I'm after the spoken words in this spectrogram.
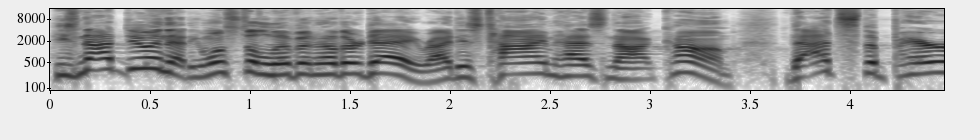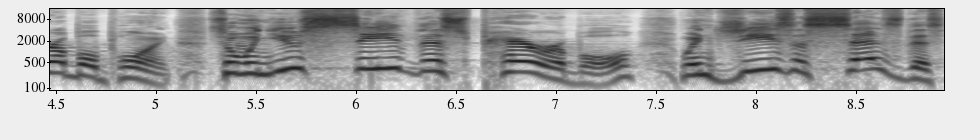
He's not doing that. He wants to live another day, right? His time has not come. That's the parable point. So when you see this parable, when Jesus says this,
